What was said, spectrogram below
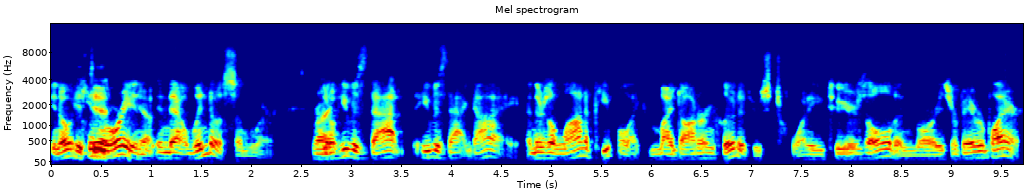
You know, it, it became did, Rory in, yeah. in, that window somewhere. Right. You know, he was that he was that guy. And there's a lot of people, like my daughter included, who's 22 years old, and Rory's her favorite player.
